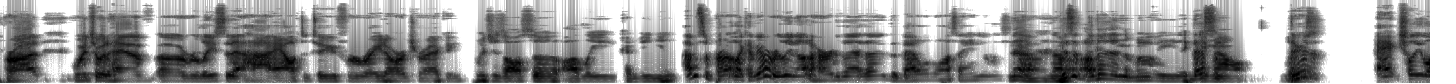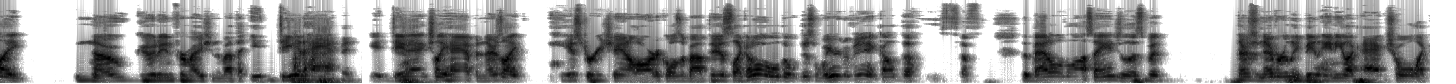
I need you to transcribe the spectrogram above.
right, which would have uh, released it at high altitude for radar tracking. which is also oddly convenient. I'm surprised. Like, have y'all really not heard of that though? The Battle of Los Angeles. No, no. Is- other than the movie that came out, There's actually like no good information about that. It did happen. It did actually happen. There's like History Channel articles about this, like oh, the, this weird event called the, the Battle of Los Angeles, but there's never really been any like actual like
